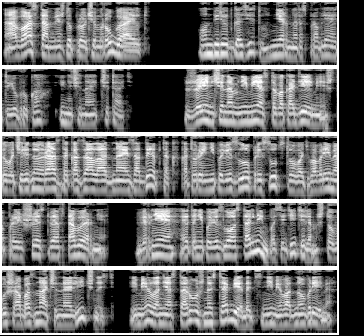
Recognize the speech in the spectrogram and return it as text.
А вас там, между прочим, ругают. Он берет газету, нервно расправляет ее в руках и начинает читать. Женщинам не место в академии, что в очередной раз доказала одна из адепток, которой не повезло присутствовать во время происшествия в таверне. Вернее, это не повезло остальным посетителям, что вышеобозначенная личность имела неосторожность обедать с ними в одно время.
